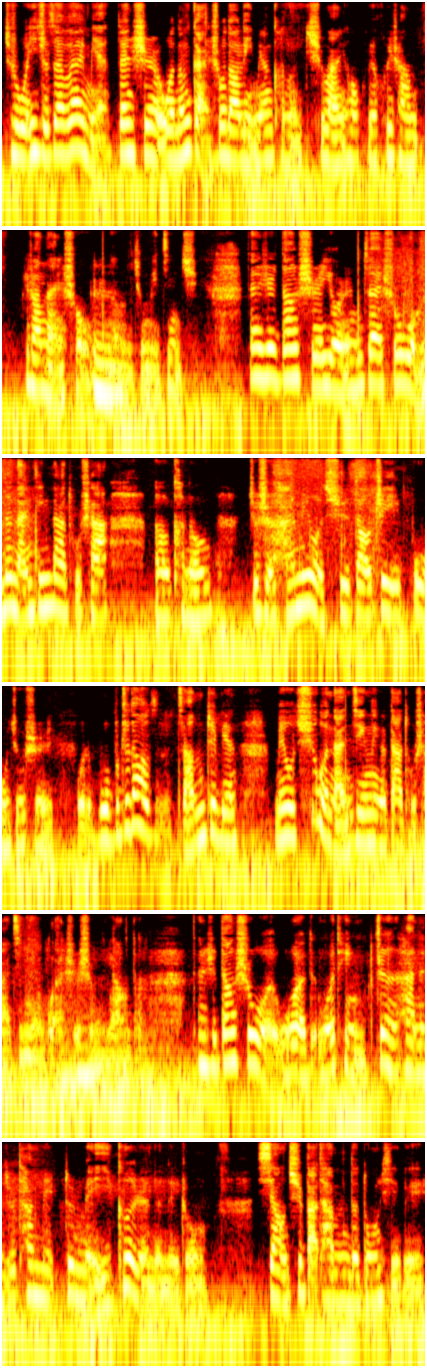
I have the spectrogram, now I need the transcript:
就是我一直在外面，但是我能感受到里面可能去完以后会非常非常难受，可能就没进去。但是当时有人在说我们的南京大屠杀，呃，可能就是还没有去到这一步，就是我我不知道咱们这边没有去过南京那个大屠杀纪念馆是什么样的，但是当时我我我挺震撼的，就是他每对每一个人的那种想去把他们的东西给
